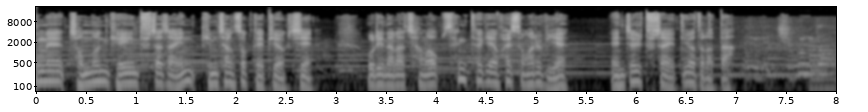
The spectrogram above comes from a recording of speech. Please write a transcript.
국내 전문 개인 투자자인 김창석 대표 역시 우리나라 창업 생태계 활성화를 위해 엔젤 투자에 뛰어들었다. 근데 지금도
